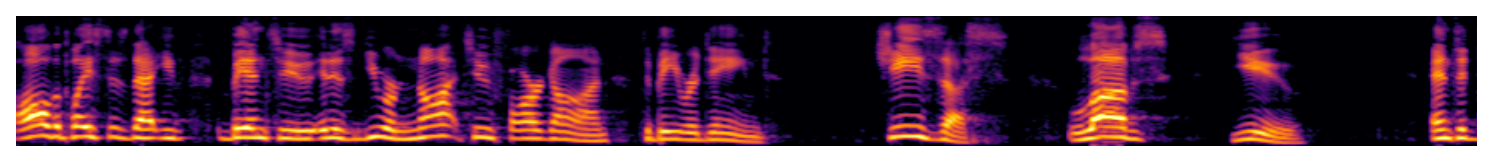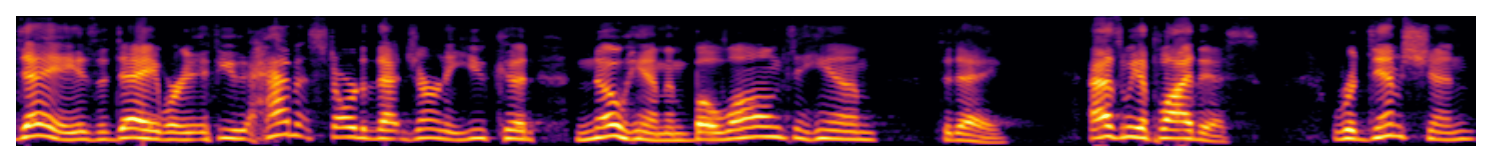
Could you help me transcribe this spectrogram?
all the places that you've been to. It is you are not too far gone to be redeemed. Jesus loves you. And today is a day where if you haven't started that journey, you could know Him and belong to Him today. As we apply this, redemption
